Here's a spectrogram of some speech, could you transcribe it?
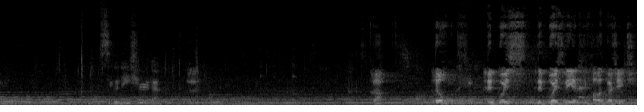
Não consigo nem enxergar. Então, depois, depois vem aqui falar com a gente,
